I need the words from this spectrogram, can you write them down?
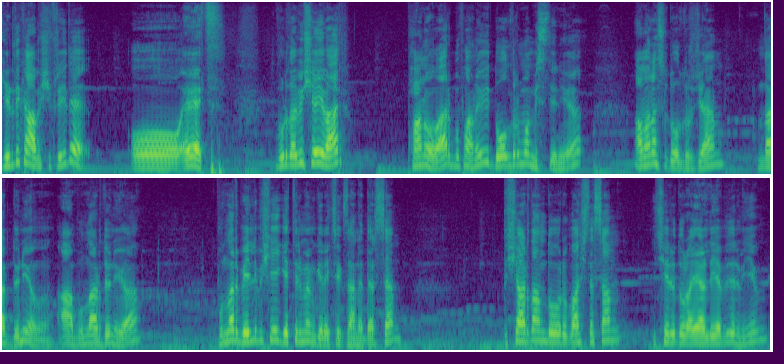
Girdik abi şifreyi de. Oo evet. Burada bir şey var. Pano var. Bu panoyu doldurmam isteniyor. Ama nasıl dolduracağım? Bunlar dönüyor mu? Aa bunlar dönüyor. Bunlar belli bir şeye getirmem gerekecek zannedersem. Dışarıdan doğru başlasam içeri doğru ayarlayabilir miyim?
